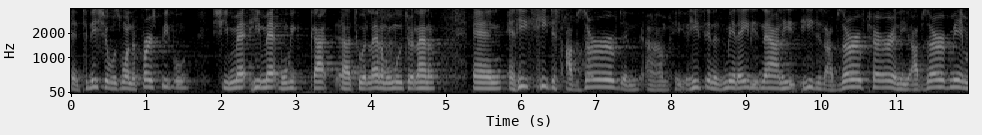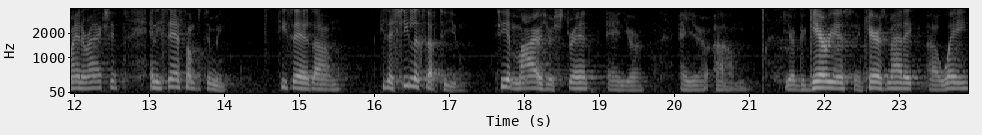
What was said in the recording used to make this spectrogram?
and Tanisha was one of the first people she met. He met when we got uh, to Atlanta. We moved to Atlanta, and, and he, he just observed, and um, he, he's in his mid 80s now, and he, he just observed her, and he observed me and my interaction, and he says something to me. He says, um, he says, she looks up to you. She admires your strength and your, and your, um, your gregarious and charismatic uh, way.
